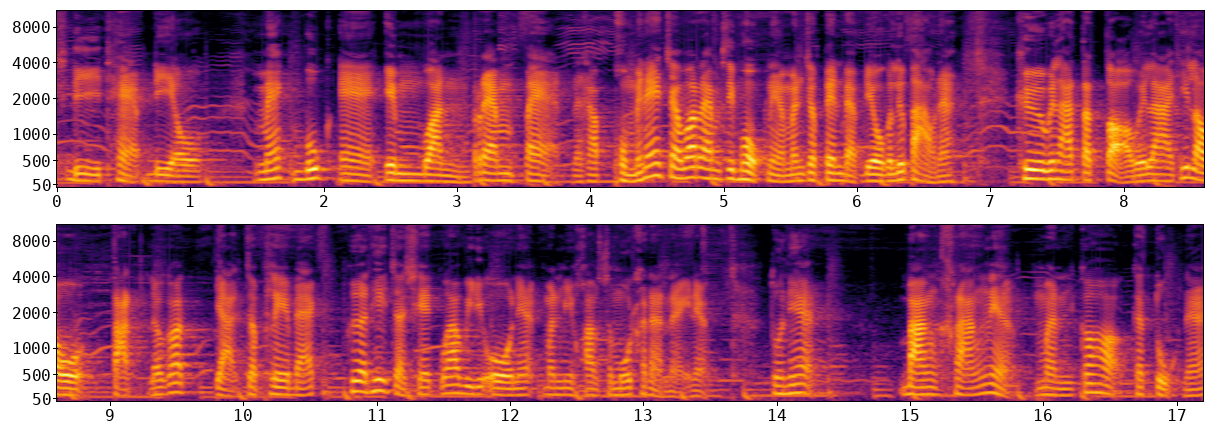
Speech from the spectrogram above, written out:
HD แถบเดียว MacBook Air M1 RAM 8นะครับผมไม่แน่ใจว่า RAM 16เนี่ยมันจะเป็นแบบเดียวกันหรือเปล่านะ คือเวลาตัดต่อเวลาที่เราตัดแล้วก็อยากจะ playback เพื่อที่จะเช็คว่าวิดีโอเนี่ยมันมีความสมูทขนาดไหนเนี่ยตัวเนี้ยบางครั้งเนี่ยมันก็กระตุกนะ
